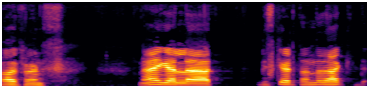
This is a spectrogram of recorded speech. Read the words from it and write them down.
ಹಾಯ್ ಫ್ರೆಂಡ್ಸ್ ನಾಯಿಗೆಲ್ಲ biscuit ತಂದದ್ದು ಹಾಕಿದ್ದೆ.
